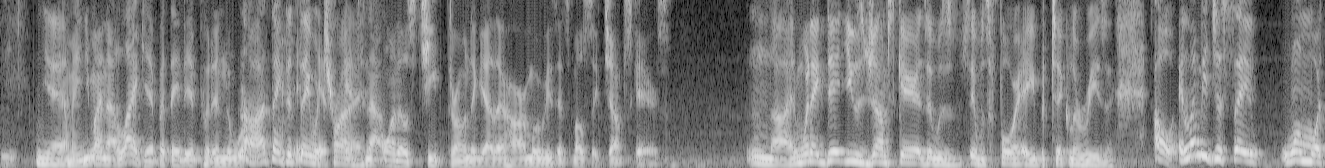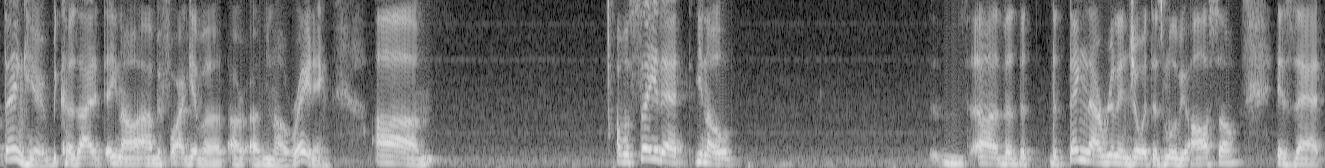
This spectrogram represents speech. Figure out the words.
Mm-hmm. Yeah, I mean, you might not like it, but they did put in the work. No, I think that they were it's, trying. It's not one of those cheap thrown together horror movies. It's mostly jump scares. No, and when they did use jump scares, it was it was for a particular reason. Oh, and let me just say one more thing here because I, you know, uh, before I give a, a, a you know rating, um, I will say that you know uh, the, the the thing that I really enjoy with this movie also is that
